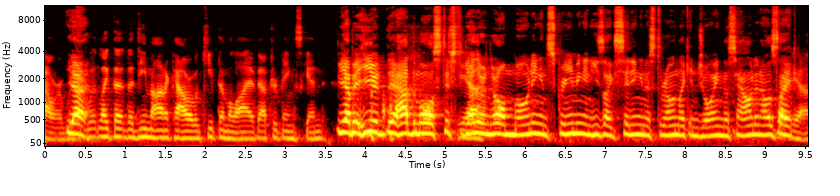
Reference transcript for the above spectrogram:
power. which- Yeah. Like the, the demonic power would keep them alive after being skinned. Yeah, but he had, they had them all stitched together Yeah. and they're all moaning and screaming, and he's like sitting in his throne, like enjoying the sound. And I was like, Yeah.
